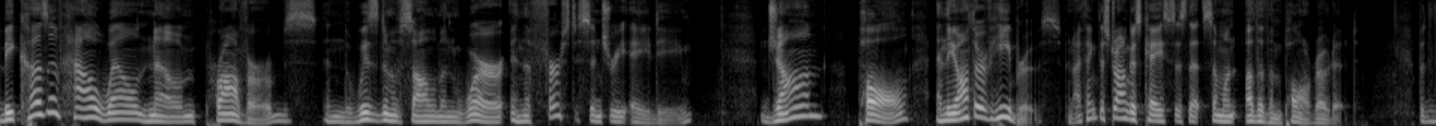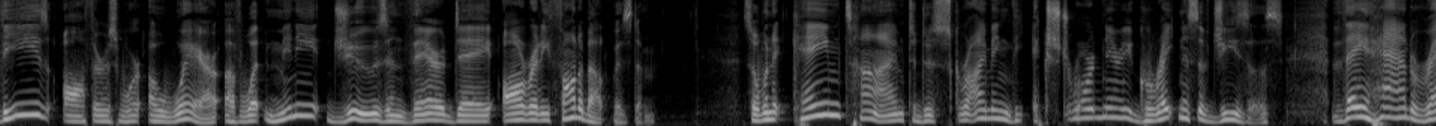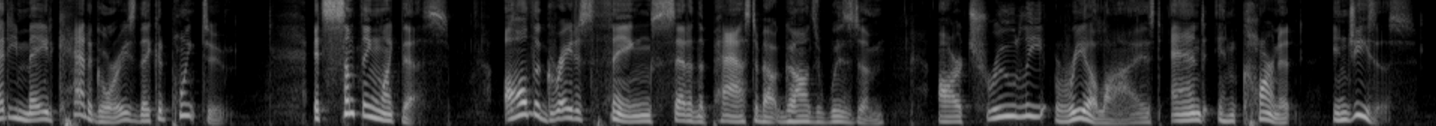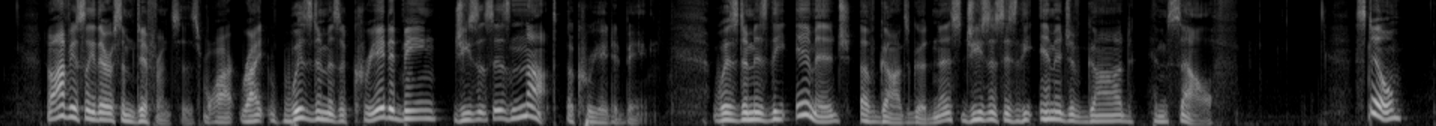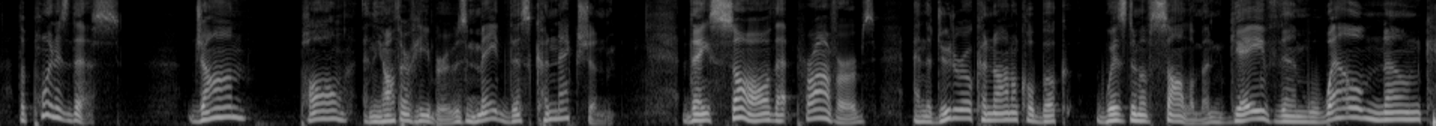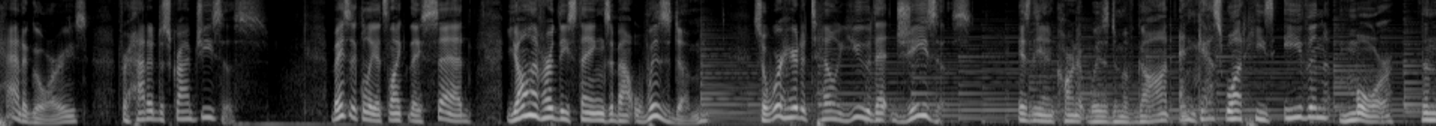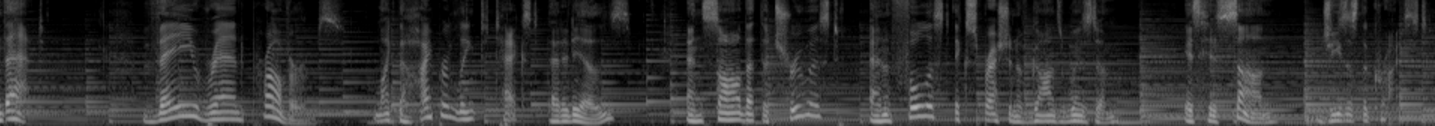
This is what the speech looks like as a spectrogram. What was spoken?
Because of how well known Proverbs and the wisdom of Solomon were in the first century AD, John, Paul, and the author of Hebrews, and I think the strongest case is that someone other than Paul wrote it. But these authors were aware of what many Jews in their day already thought about wisdom. So when it came time to describing the extraordinary greatness of Jesus, they had ready made categories they could point to. It's something like this All the greatest things said in the past about God's wisdom are truly realized and incarnate in Jesus. Now, obviously, there are some differences, right? Wisdom is a created being, Jesus is not a created being. Wisdom is the image of God's goodness. Jesus is the image of God Himself. Still, the point is this John, Paul and the author of Hebrews made this connection. They saw that Proverbs and the Deuterocanonical book Wisdom of Solomon gave them well known categories for how to describe Jesus. Basically, it's like they said, Y'all have heard these things about wisdom, so we're here to tell you that Jesus is the incarnate wisdom of God, and guess what? He's even more than that. They read Proverbs like the hyperlinked text that it is, and saw that the truest and fullest expression of God's wisdom is His Son, Jesus the Christ.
